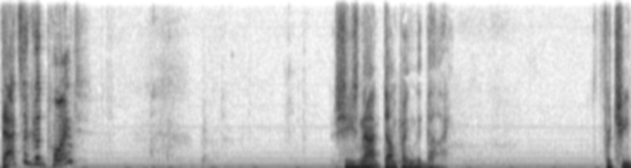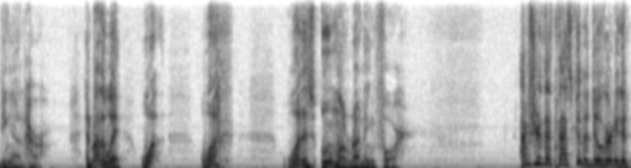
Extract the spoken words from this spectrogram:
That's a good point. She's not dumping the guy for cheating on her. And by the way, what, what, what is Uma running for? I'm sure that's not going to do her any good.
